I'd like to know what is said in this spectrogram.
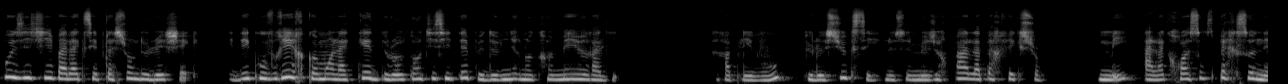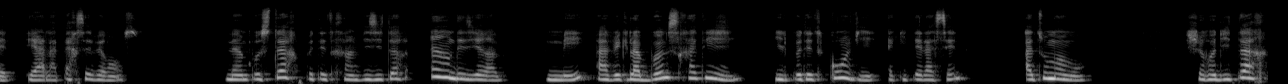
positives à l'acceptation de l'échec et découvrir comment la quête de l'authenticité peut devenir notre meilleur allié. Rappelez-vous que le succès ne se mesure pas à la perfection, mais à la croissance personnelle et à la persévérance. L'imposteur peut être un visiteur indésirable, mais avec la bonne stratégie, il peut être convié à quitter la scène à tout moment. Cher auditeur,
